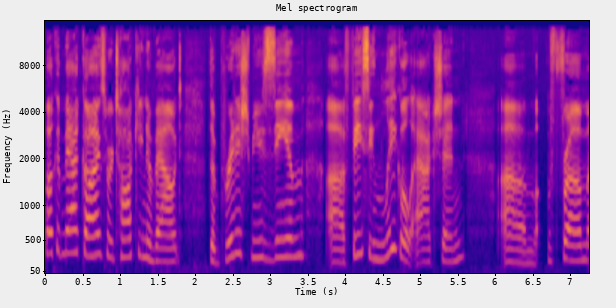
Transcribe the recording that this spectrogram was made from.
Welcome back, guys. We're talking about the British Museum uh, facing legal action um, from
